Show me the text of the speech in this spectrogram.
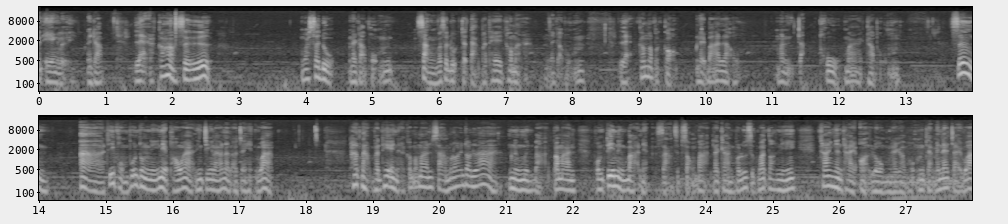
กันเองเลยนะครับ และก็ซื้อวัสดุนะครับผมสั่งวัสดุจากต่างประเทศเข้ามานะครับผมและก็มาประกอบในบ้านเรา มันจะถูกมากครับผม ซึ่งที่ผมพูดตรงนี้เนี่ยเพราะว่าจริง ๆ แล้วเนี่ยเราจะเห็นว่า ถ้าต่างประเทศเนี่ยก็ประมาณ 300 ดอลลาร์ 10,000 บาท ประมาณผมตี 1 บาทเนี่ย 32 บาทละกันเพราะรู้สึกว่าตอนนี้ค่าเงินไทยอ่อนลงนะครับผม แต่ไม่แน่ใจว่า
